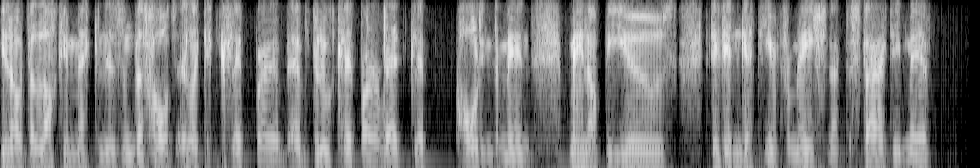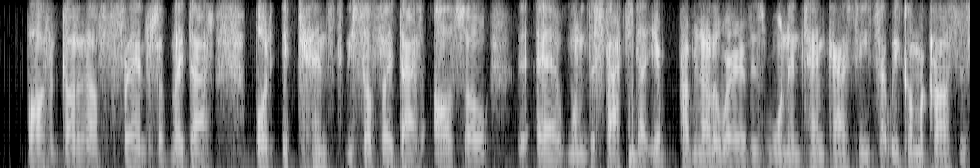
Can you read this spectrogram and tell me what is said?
You know, the locking mechanism that holds uh, like a clip or a, a blue clip or a red clip holding them in may not be used. They didn't get the information at the start. They may have bought it, got it off a friend or something like that. But it tends to be stuff like that. Also, uh, one of the stats that you're probably not aware of is one in ten car seats that we come across is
